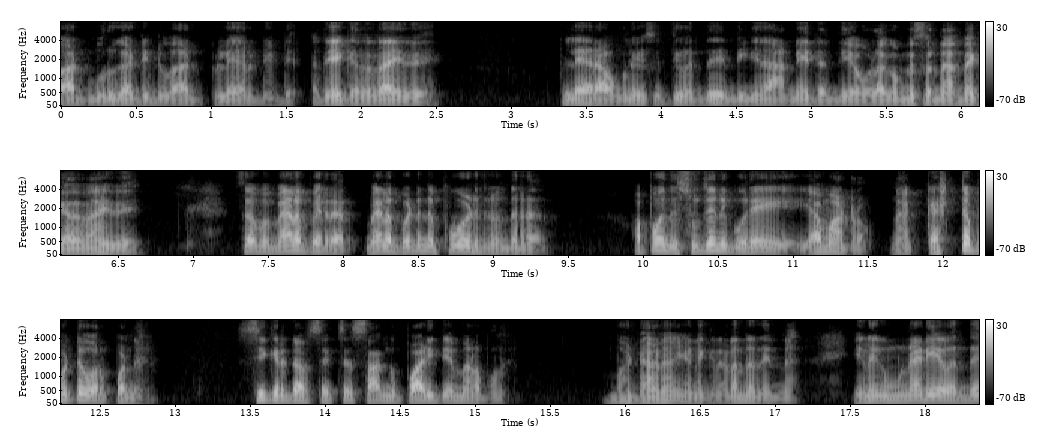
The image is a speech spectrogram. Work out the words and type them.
what Muruga did what Pillaiyar did அதே கதை தான் இது. பிள்ளையார் அவங்களையும் சுற்றி வந்து நீங்கள் தான் அன்னை தந்தையோ உலகம்னு சொன்ன அந்த கதை தான் இது. ஸோ அப்போ மேலே போயிடுறாரு. மேலே போயிட்டு இந்த பூ எடுத்துகிட்டு வந்துடுறாரு. அப்போ இந்த சுஜனுக்கு ஒரே ஏமாற்றம். நான் கஷ்டப்பட்டு ஒர்க் பண்ணேன். சீக்ரெட் ஆஃப் சக்ஸஸ் சாங் பாடிட்டே மேலே போனேன். பட் ஆனால் எனக்கு நடந்தது என்ன? எனக்கு முன்னாடியே வந்து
